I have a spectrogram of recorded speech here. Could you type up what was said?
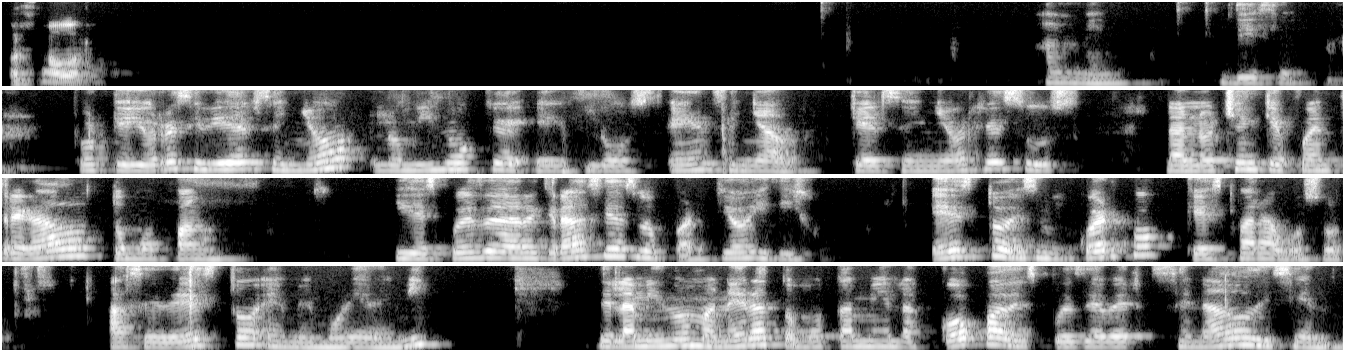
Por favor. Amén. Dice, porque yo recibí del Señor lo mismo que eh, los he enseñado, que el Señor Jesús, la noche en que fue entregado, tomó pan y después de dar gracias lo partió y dijo, esto es mi cuerpo que es para vosotros. Haced esto en memoria de mí. De la misma manera tomó también la copa después de haber cenado diciendo,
